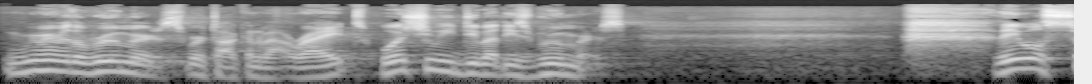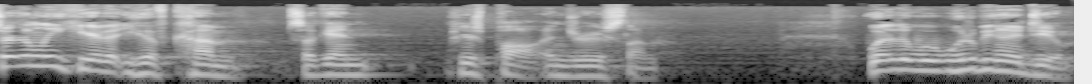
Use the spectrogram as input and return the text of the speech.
Remember the rumors we're talking about, right? What should we do about these rumors? They will certainly hear that you have come. So, again, here's Paul in Jerusalem. What, are we going to do?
